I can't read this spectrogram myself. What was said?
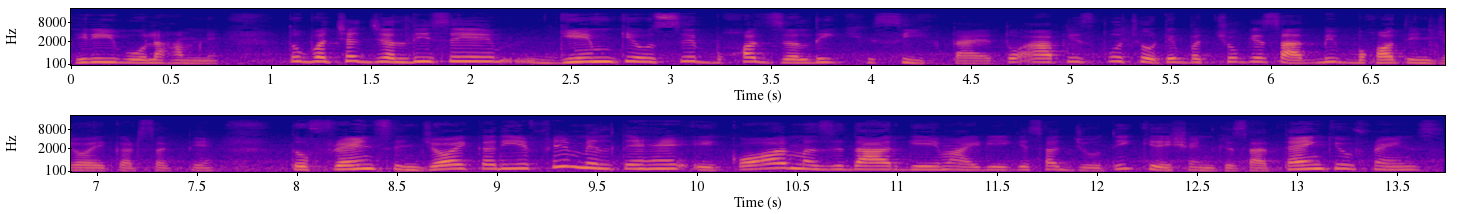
थ्री बोला हमने। तो बच्चा जल्दी से गेम के उससे बहुत जल्दी सीखता है। तो आप इसको छोटे बच्चों के साथ भी बहुत इंजॉय कर सकते हैं। तो फ्रेंड्स इंजॉय करिए, फिर मिलते हैं एक और मज़ेदार गेम आइडिया के साथ, ज्योति क्रिएशन के साथ। थैंक यू फ्रेंड्स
